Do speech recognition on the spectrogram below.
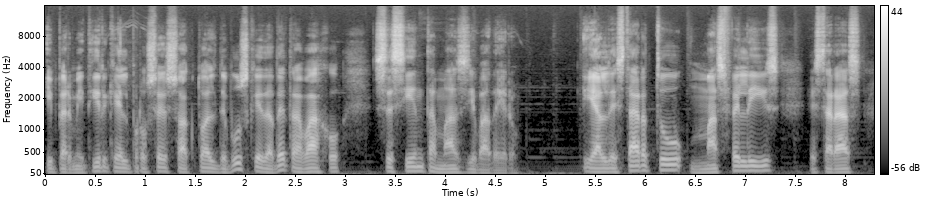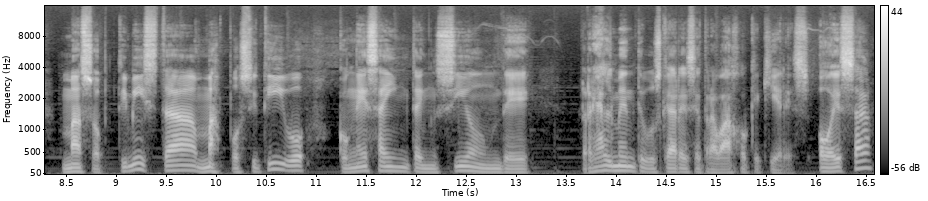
y permitir que el proceso actual de búsqueda de trabajo se sienta más llevadero. Y al estar tú más feliz, estarás más optimista, más positivo, con esa intención de realmente buscar ese trabajo que quieres o esa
